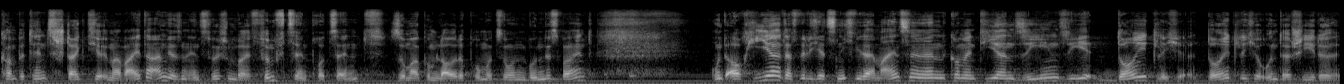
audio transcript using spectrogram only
Kompetenz steigt hier immer weiter an. Wir sind inzwischen bei 15 Prozent Summa Cum Laude Promotionen bundesweit. Und auch hier, das will ich jetzt nicht wieder im Einzelnen kommentieren, sehen Sie deutliche, deutliche Unterschiede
